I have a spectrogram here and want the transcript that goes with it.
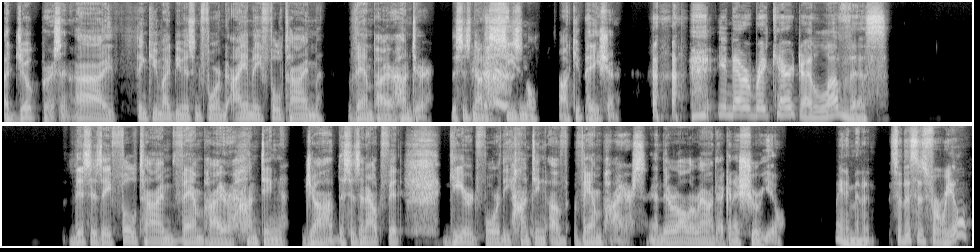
A joke person. I think you might be misinformed. I am a full time vampire hunter. This is not a seasonal occupation. you never break character. I love this. This is a full time vampire hunting job. This is an outfit geared for the hunting of vampires, and they're all around, I can assure you. Wait a minute. So this is for real?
